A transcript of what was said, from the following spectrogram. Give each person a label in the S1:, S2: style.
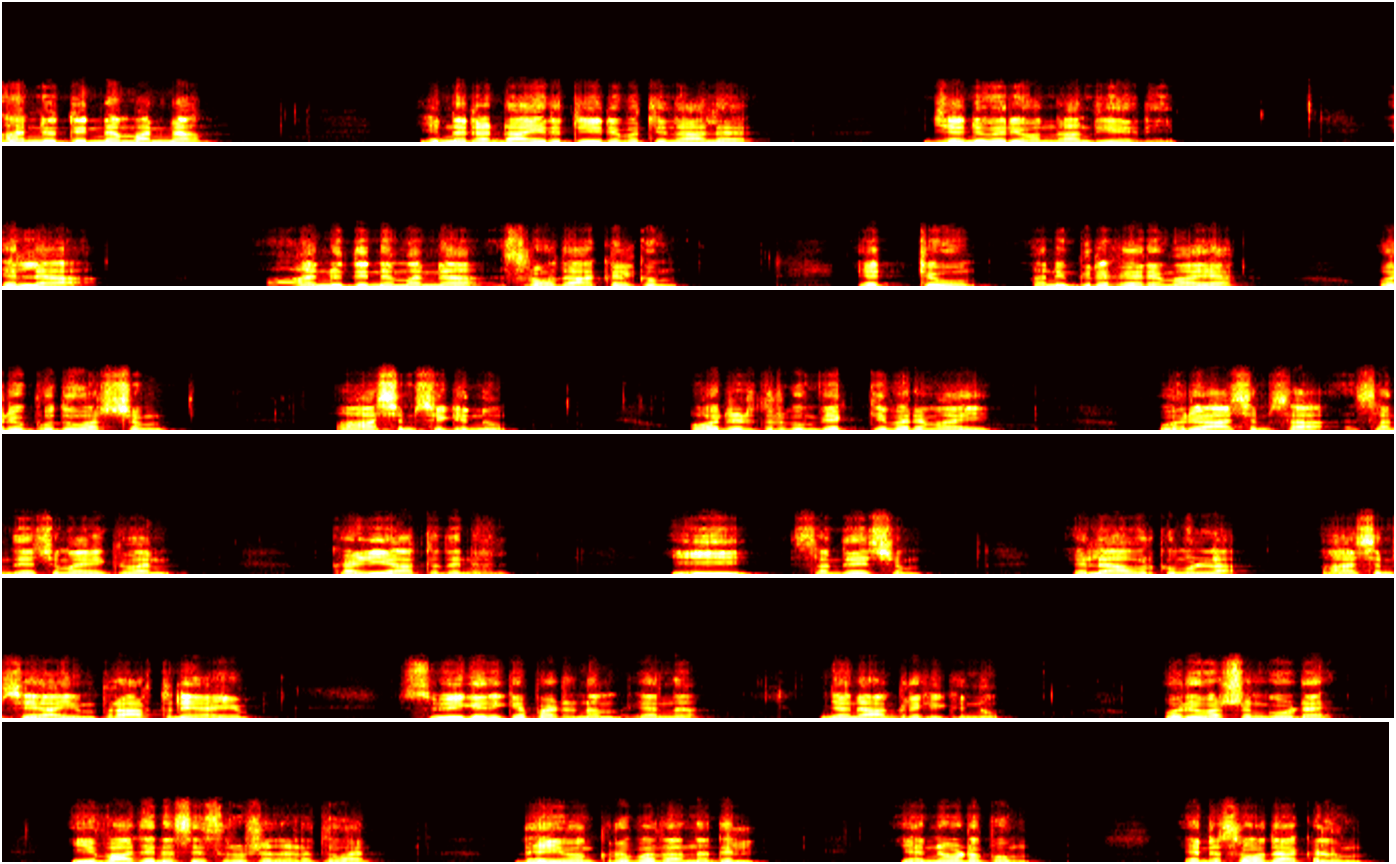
S1: അനുദിന മന്ന ഇന്ന് രണ്ടായിരത്തി ഇരുപത്തിനാല് ജനുവരി ഒന്നാം തീയതി എല്ലാ അനുദിന മന്ന ശ്രോതാക്കൾക്കും ഏറ്റവും അനുഗ്രഹകരമായ ഒരു പുതുവർഷം ആശംസിക്കുന്നു. ഓരോരുത്തർക്കും വ്യക്തിപരമായി ഒരു ആശംസ സന്ദേശം അയക്കുവാൻ കഴിയാത്തതിനാൽ ഈ സന്ദേശം എല്ലാവർക്കുമുള്ള ആശംസയായും പ്രാർത്ഥനയായും സ്വീകരിക്കപ്പെടണം എന്ന് ഞാൻ ആഗ്രഹിക്കുന്നു. ഒരു വർഷം കൂടെ ഈ വചന ശുശ്രൂഷ നടത്തുവാൻ ദൈവം കൃപ തന്നതിൽ എന്നോടൊപ്പം എന്റെ ശ്രോതാക്കളും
